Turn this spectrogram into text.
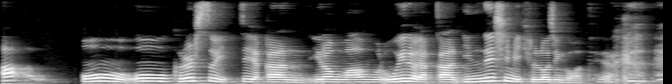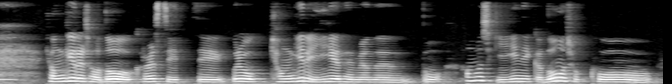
아, 오, 오, 그럴 수 있지. 약간 이런 마음으로 오히려 약간 인내심이 길러진 것 같아요. 약간 경기를 져도 그럴 수 있지. 그리고 경기를 이기게 되면은 또 한 번씩 이기니까 너무 좋고.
